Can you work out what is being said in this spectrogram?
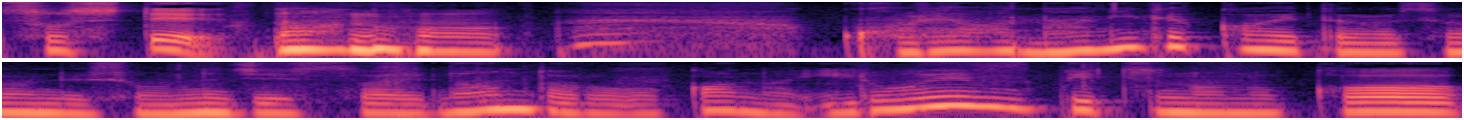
そして あのこれは何で描いてらっしゃるんでしょうね実際。なんだろうわかんない。色鉛筆なのか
